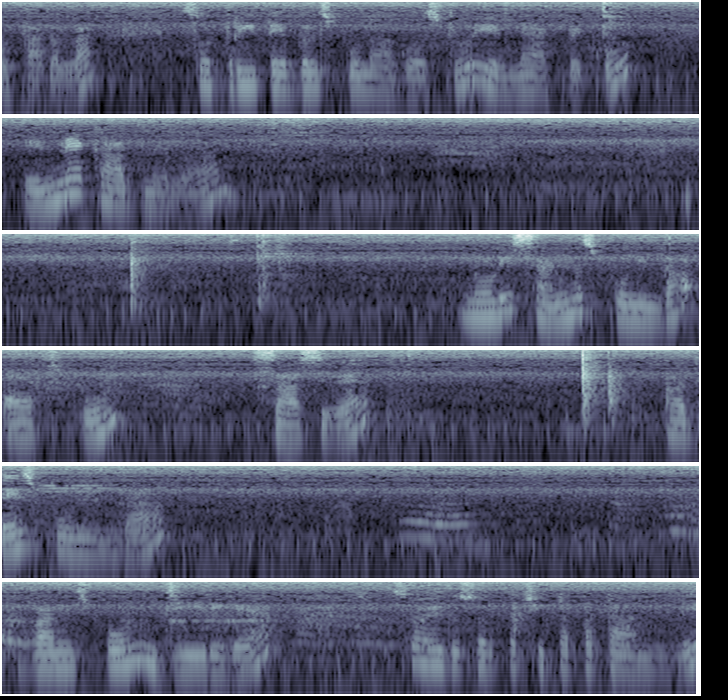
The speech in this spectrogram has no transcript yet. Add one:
ಗೊತ್ತಾಗಲ್ಲ. ಸೊ ತ್ರೀ ಟೇಬಲ್ ಸ್ಪೂನ್ ಆಗುವಷ್ಟು ಎಣ್ಣೆ ಹಾಕಬೇಕು. ಎಣ್ಣೆ ಕಾದ್ಮೇಲೆ ನೋಡಿ ಸಣ್ಣ ಸ್ಪೂನಿಂದ ಹಾಫ್ ಸ್ಪೂನ್ ಸಾಸಿವೆ, ಅದೇ ಸ್ಪೂನಿಂದ ಒಂದು ಸ್ಪೂನ್ ಜೀರಿಗೆ. ಸೊ ಇದು ಸ್ವಲ್ಪ ಚಿಟಪಟ ಅನ್ನಲಿ.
